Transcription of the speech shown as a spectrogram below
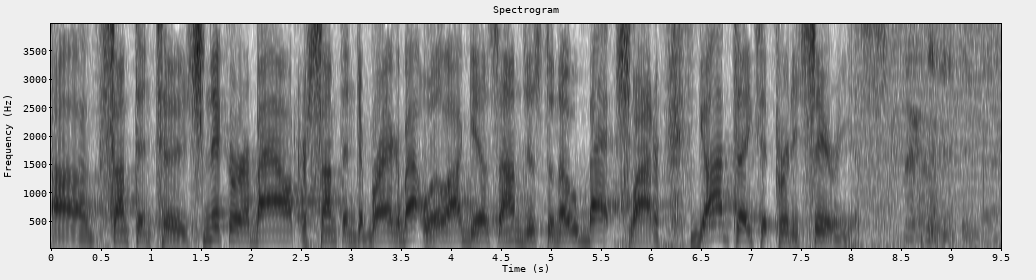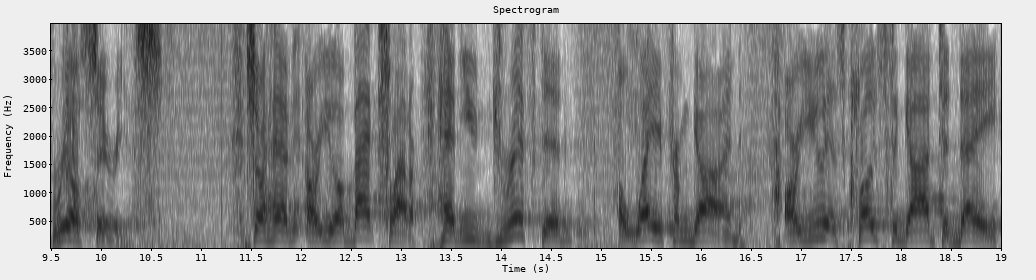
uh, something to snicker about or something to brag about. Well, I guess I'm just an old backslider. God takes it pretty serious. Real serious. So, have, are you a backslider? Have you drifted away from God? Are you as close to God today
